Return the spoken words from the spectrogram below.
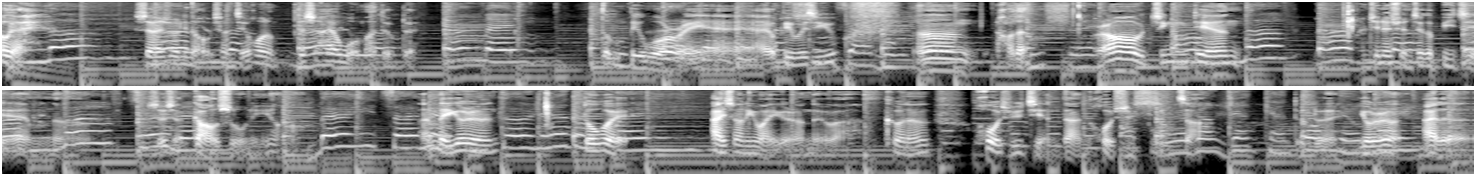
，OK，虽然说你的偶像结婚了，但是还有我嘛，对不对？Don't be worried, I'll be with you。嗯，好的。然后今天今天选这个 BGM 呢，就想告诉你哦，啊，每个人都会爱上另外一个人，对吧？可能或许简单，或许复杂，对不对？有人爱的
